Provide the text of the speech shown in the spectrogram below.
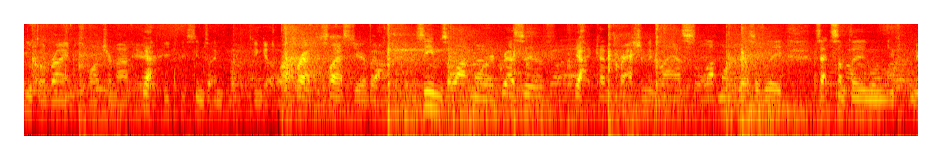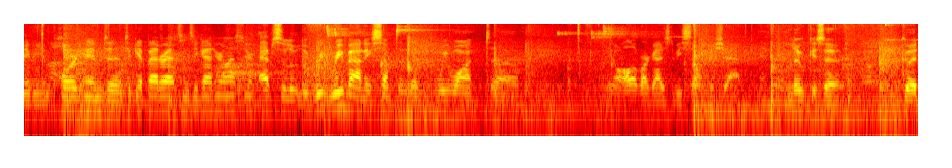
Luke O'Brien, just watching him out here. Yeah. He, he seems like he didn't get lot of practice last year, but he seems a lot more aggressive. Uh, Yeah. kind of crashing the glass a lot more aggressively. Is that something you've maybe implored him to, to get better at since he got here last year? Absolutely. Re- rebounding is something that we want, uh, you know, all of our guys to be selfish at. And, and Luke is a good,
